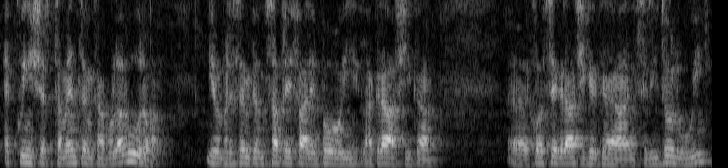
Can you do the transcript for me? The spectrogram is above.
E quindi certamente è un capolavoro io per esempio non saprei fare poi la grafica eh, cose grafiche che ha inserito lui.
